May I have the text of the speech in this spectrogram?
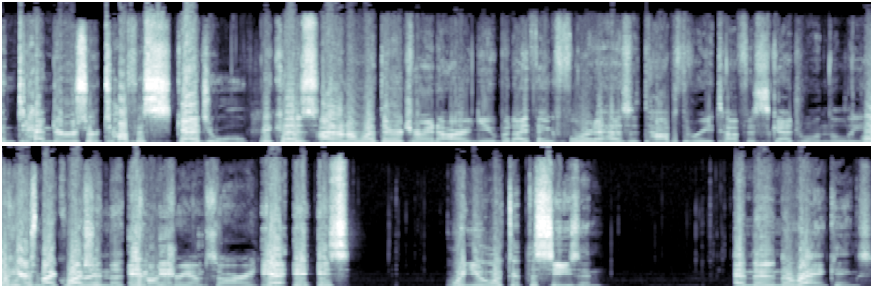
contenders or toughest schedule? Because I don't know what they were trying to argue, but I think Florida has the top three toughest schedule in the league. well, here's my or question: in the It- it- country. I'm sorry. yeah, it is. When you looked at the season, and then the rankings,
